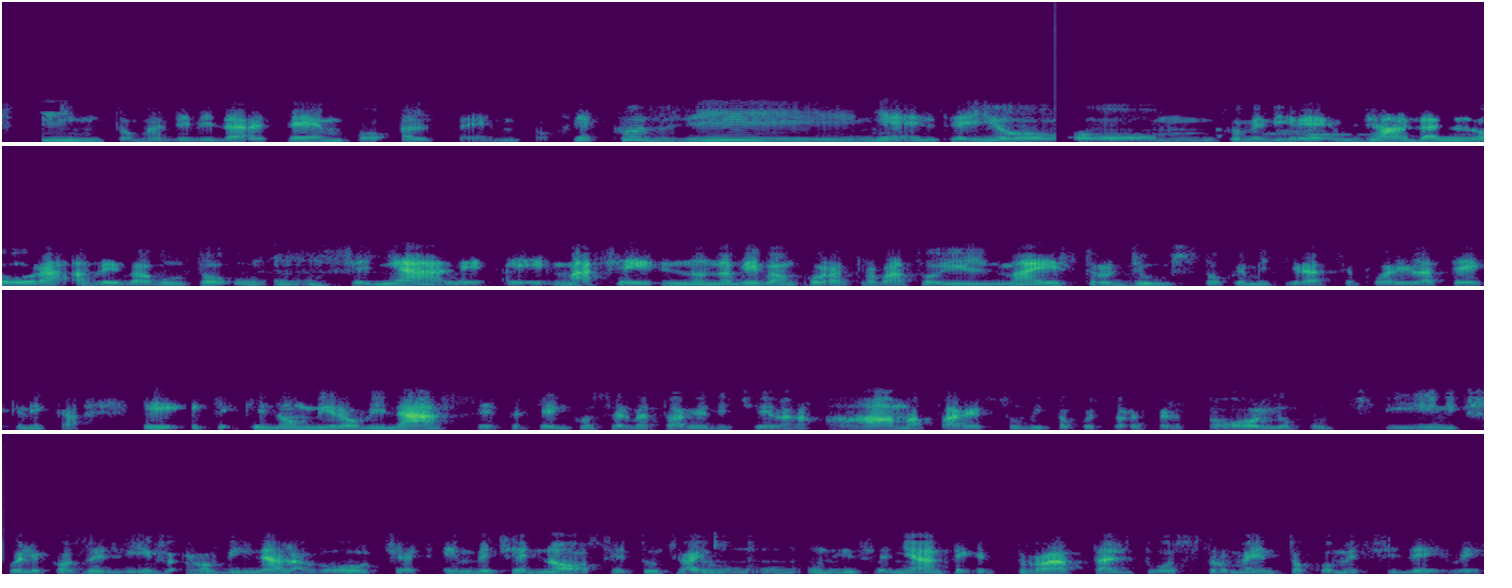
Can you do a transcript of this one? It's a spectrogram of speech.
spinto, ma devi dare tempo al tempo. E così, niente, io ho, come dire, già da allora avevo avuto un, un segnale, eh, ma se non avevo ancora trovato il maestro giusto che mi tirasse fuori la tecnica e, e che, che, non mi rovinasse, perché in conservatorio dicevano, ah, ma fare subito questo repertorio, Puccini, quelle cose lì, rovina la voce. E invece no, se tu hai un, un, un insegnante che tratta il tuo strumento come si deve,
